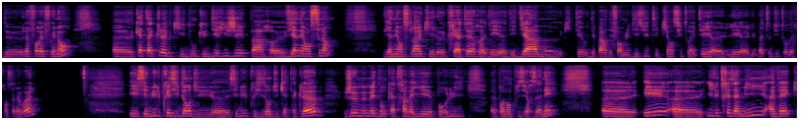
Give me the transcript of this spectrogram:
de La Forêt Fouenant. Euh, Club qui est donc dirigé par euh, Vianney Ancelin. Vianney Ancelin qui est le créateur des, des euh, qui était au départ des Formule 18 et qui ensuite ont été euh, les, les, bateaux du Tour de France à la voile. Et c'est lui le président du, euh, c'est lui le président du Kata Club. Je me mets donc à travailler pour lui pendant plusieurs années. et il est très ami avec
